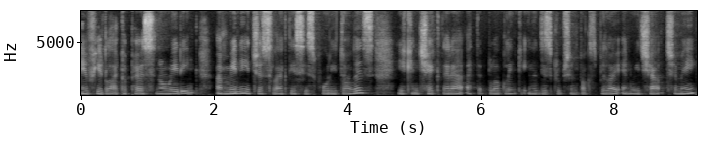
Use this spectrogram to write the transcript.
if you'd like a personal reading, a mini just like this is $40. You can check that out at the blog link in the description box below and reach out to me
